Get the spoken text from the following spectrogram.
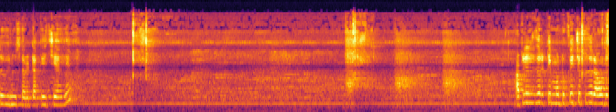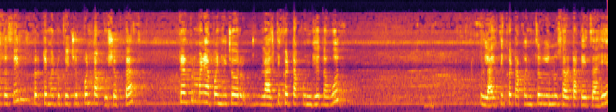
चवीनुसार टाकायची आहे. आपल्याला जर टोमॅटो केचप जर आवडत असेल तर टोमॅटो केचप पण टाकू शकतात. त्याचप्रमाणे आपण ह्याच्यावर लाल तिखट टाकून घेत आहोत. लाल तिखट आपण चवीनुसार टाकायचं आहे.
